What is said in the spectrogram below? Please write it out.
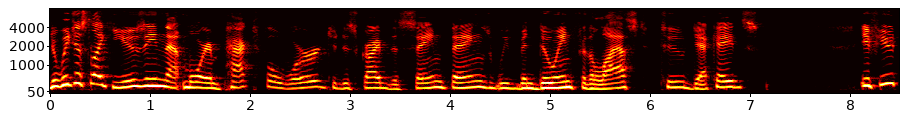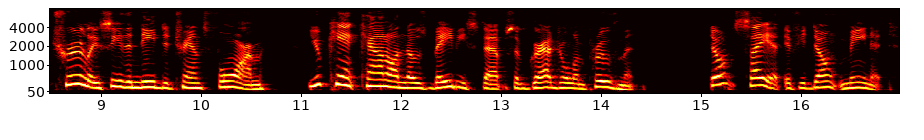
Do we just like using that more impactful word to describe the same things we've been doing for the last two decades? If you truly see the need to transform, you can't count on those baby steps of gradual improvement. Don't say it if you don't mean it.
